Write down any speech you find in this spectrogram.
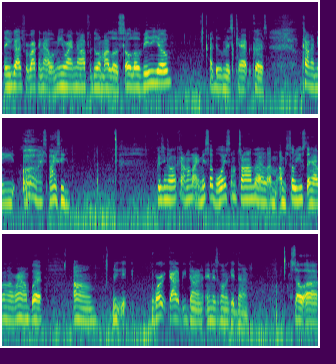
thank you guys for rocking out with me right now for doing my little solo video. I do miss Cat because kind of need, oh, that's spicy. Because, you know, I kind of like miss her voice sometimes. I, I'm, I'm so used to having her around, but, um, work got to be done and it's to get done. So uh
